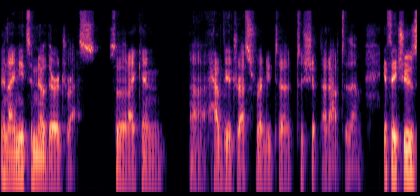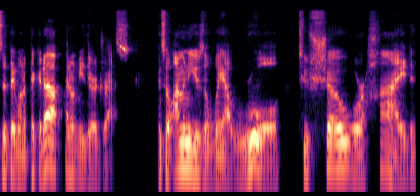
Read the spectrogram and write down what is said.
then I need to know their address so that I can uh, have the address ready to, to ship that out to them. If they choose that they want to pick it up, I don't need their address. And so I'm going to use a layout rule to show or hide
